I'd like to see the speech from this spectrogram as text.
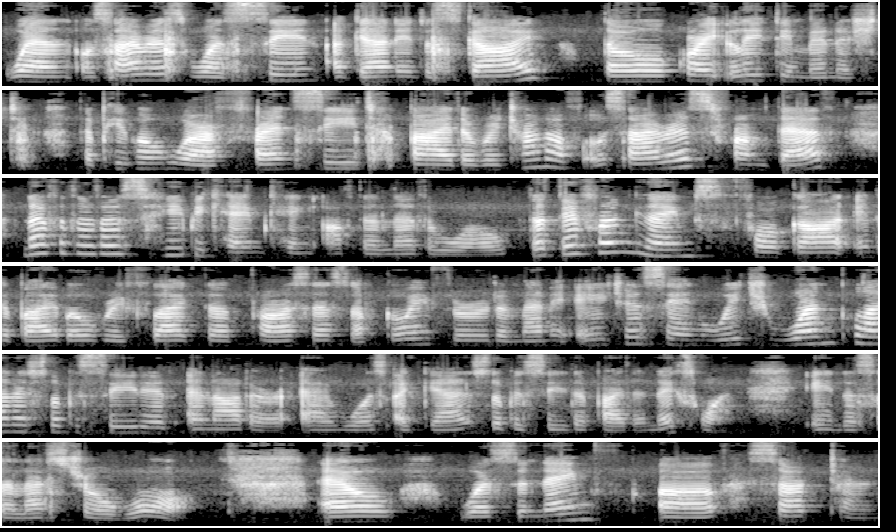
When Osiris was seen again in the sky, Though greatly diminished, the people were frenzied by the return of Osiris from death. Nevertheless, he became king of the netherworld. The different names for God in the Bible reflect the process of going through the many ages in which one planet superseded another and was again superseded by the next one in the celestial war. El was the name of Saturn,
